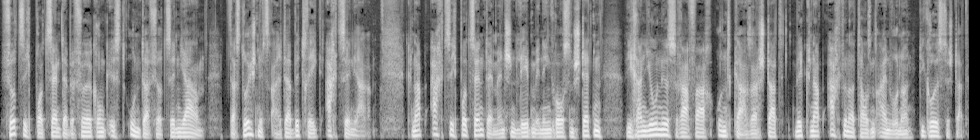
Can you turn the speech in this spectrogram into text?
40 Prozent der Bevölkerung ist unter 14 Jahren. Das Durchschnittsalter beträgt 18 Jahre. Knapp 80 Prozent der Menschen leben in den großen Städten wie Khan Yunis, Rafah und Gaza-Stadt mit knapp 800.000 Einwohnern, die größte Stadt.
